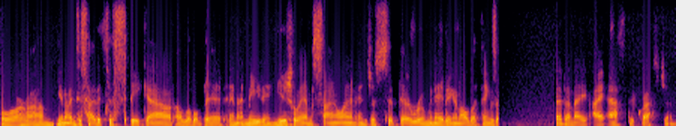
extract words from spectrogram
Or, um, you know, I decided to speak out a little bit in a meeting. Usually I'm silent and just sit there ruminating on all the things. And I, I asked the question.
